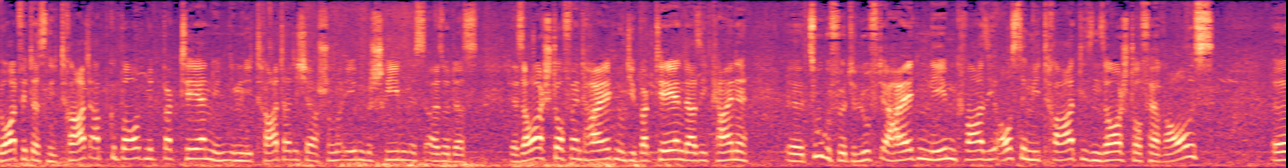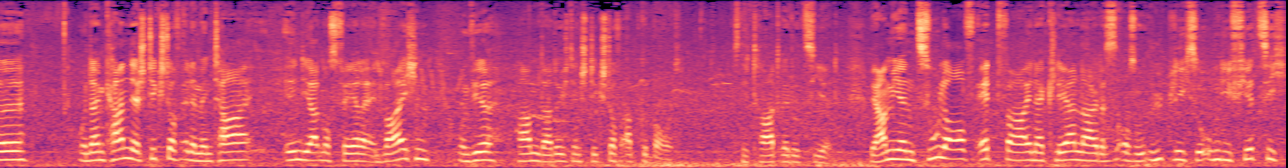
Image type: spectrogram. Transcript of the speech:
Dort wird das Nitrat abgebaut mit Bakterien. Im Nitrat hatte ich ja schon eben beschrieben, ist also das, der Sauerstoff enthalten und die Bakterien, da sie keine äh, zugeführte Luft erhalten, nehmen quasi aus dem Nitrat diesen Sauerstoff heraus äh, und dann kann der Stickstoff elementar in die Atmosphäre entweichen und wir haben dadurch den Stickstoff abgebaut, das Nitrat reduziert. Wir haben hier einen Zulauf etwa in der Kläranlage, das ist auch so üblich, so um die 40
